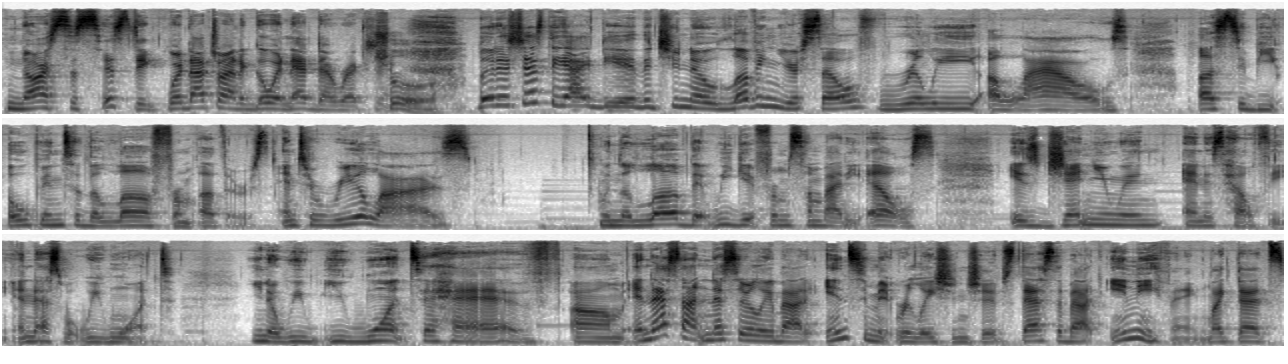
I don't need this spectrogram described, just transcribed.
narcissistic. We're not trying to go in that direction. Sure. But it's just the idea that, you know, loving yourself really allows us to be open to the love from others and to realize when the love that we get from somebody else is genuine and is healthy and that's what we want you know we you want to have um, and that's not necessarily about intimate relationships. That's about anything. Like that's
